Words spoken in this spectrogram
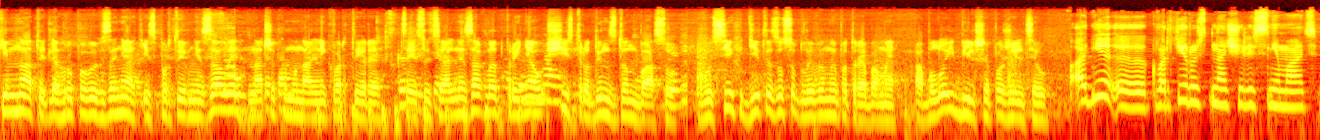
Кімнати для групових занять і спортивні зали, наче комунальні квартири. Цей соціальний заклад прийняв шість родин з Донбасу. В усіх діти з особливими потребами. А було і більше пожильців. Одни э, квартиру с- начали снимать,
